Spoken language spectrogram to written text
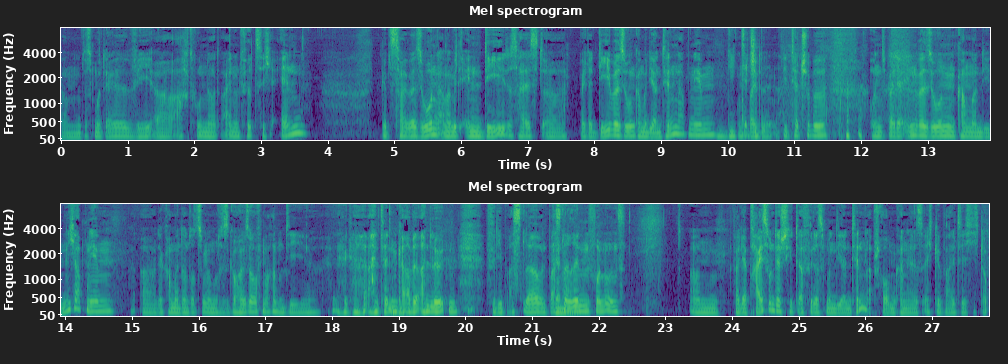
Ähm, das Modell WR841N gibt es zwei Versionen, einmal mit ND, das heißt, äh, bei der D-Version kann man die Antennen abnehmen. Detachable. Und bei der- Detachable. und bei der N-Version kann man die nicht abnehmen. Äh, da kann man dann trotzdem immer noch das Gehäuse aufmachen und die äh, Antennenkabel anlöten für die Bastler und Bastlerinnen von uns. Ähm, weil der Preisunterschied dafür, dass man die Antennen abschrauben kann, der ist echt gewaltig. Ich glaube,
